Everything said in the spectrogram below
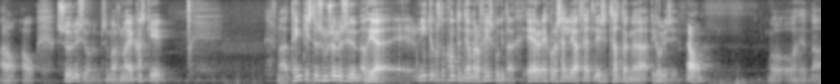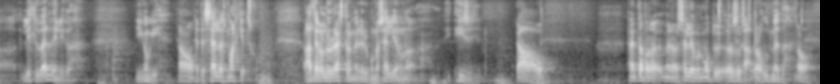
á, á sölusjónum sem að svona er kannski tengist þessum sölusjónum af því að 90% kontenti á mér á Facebook í dag er eitthvað að selja fellið sér tjaldvagn eða hjólísi Já, og, og hérna, litlu verðin líka í gangi. Já. þetta er sellers market sko. Allir alveg rekstramenn eru búin að selja núna hísið sín, Já, henda bara, meina, selja bara nótu ja, veist, bara út með þetta. Já,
